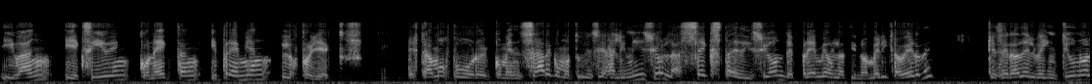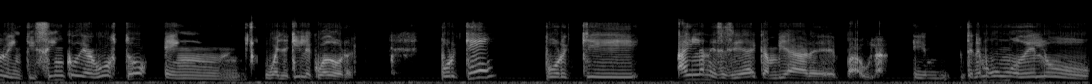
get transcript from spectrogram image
Y van y exhiben, conectan y premian los proyectos. Estamos por comenzar, como tú decías al inicio, la sexta edición de Premios Latinoamérica Verde, que será del 21 al 25 de agosto en Guayaquil, Ecuador. ¿Por qué? Porque hay la necesidad de cambiar, eh, Paula. Eh, tenemos un modelo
